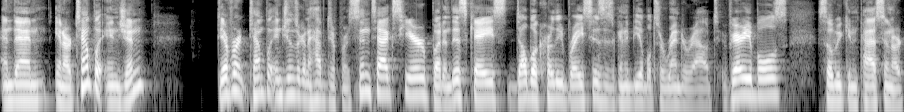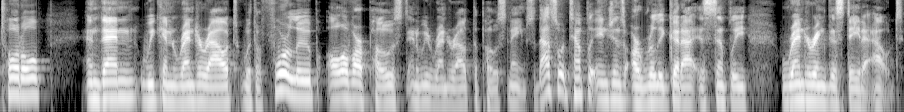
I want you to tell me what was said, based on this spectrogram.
And then in our template engine, different template engines are going to have different syntax here, but in this case, double curly braces is going to be able to render out variables. So we can pass in our total and then we can render out with a for loop all of our posts and we render out the post name. So that's what template engines are really good at is simply rendering this data out.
